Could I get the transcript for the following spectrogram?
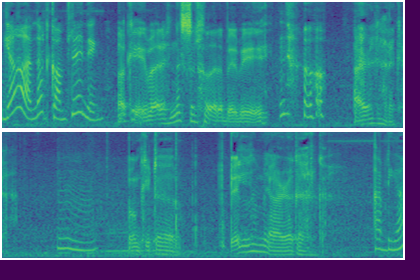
yeah i'm not complaining. Okay வேற என்ன சொல்ல வர பேபி அழகா இருக்க. உன்கிட்ட எல்லாமே அழகா இருக்க. அப்படியா?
